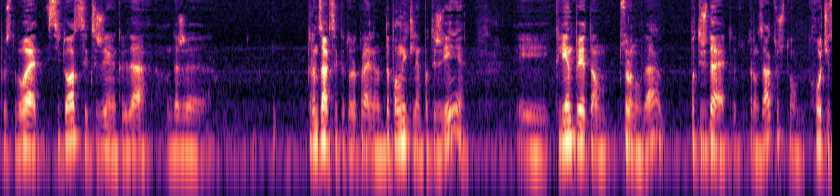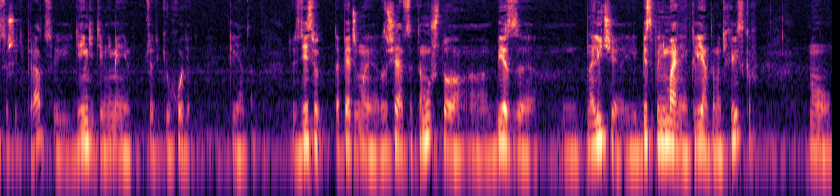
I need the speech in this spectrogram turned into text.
Просто бывают ситуации, к сожалению, когда даже транзакции, которые отправлены на дополнительное подтверждение, и клиент при этом все равно да, подтверждает эту транзакцию, что он хочет совершить операцию, и деньги, тем не менее, все-таки уходят клиентам. То есть здесь вот, опять же, мы возвращаемся к тому, что э, без э, наличия или без понимания клиентам этих рисков, ну,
